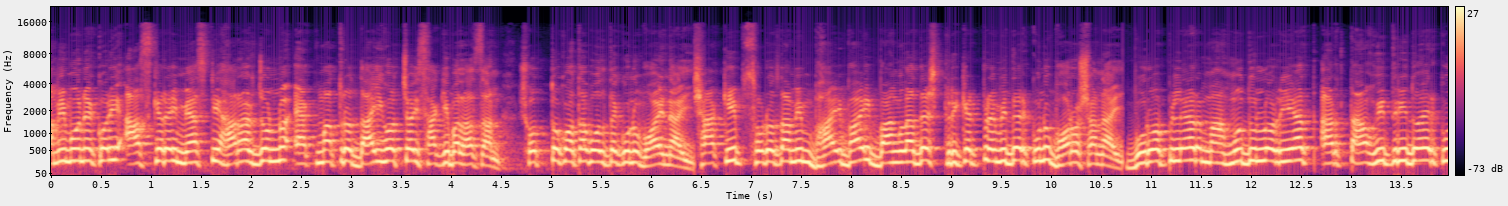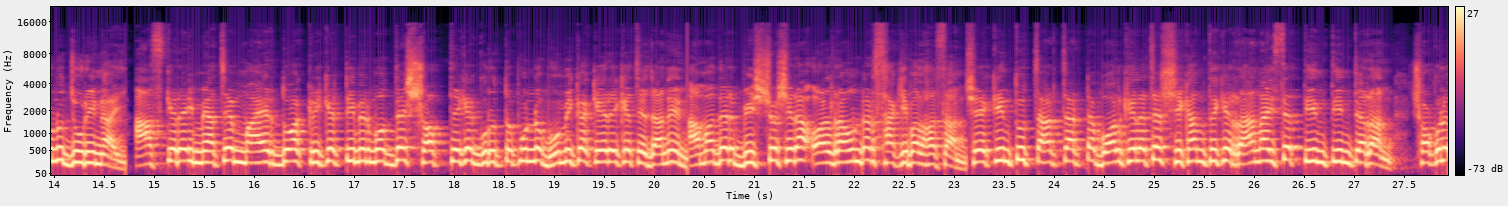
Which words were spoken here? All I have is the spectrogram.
আমি মনে করি আজকের এই ম্যাচটি হারার জন্য একমাত্র দায়ী হচ্ছে ওই সাকিব আল হাসান। সত্য কথা বলতে কোনো ভয় নাই। সাকিব, ছোট তামিম, ভাই ভাই, বাংলাদেশ ক্রিকেট প্রেমীদের কোনো ভরসা নাই। বুড়ো প্লেয়ার মাহমুদুল্লাহ রিয়াদ আর তাহিদ হৃদয়ের কোনো জুরি নাই। আজকের এই ম্যাচে মায়ের দোয়া ক্রিকেট টিমের মধ্যে সব থেকে গুরুত্বপূর্ণ ভূমিকা কে রেখেছে জানেন? আমাদের বিশ্বসেরা অলরাউন্ডার সাকিব আল হাসান। সে কিন্তু চার চারটা বল খেলেছে, সেখান থেকে রান আইছে তিন তিনটা রান। সকলে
